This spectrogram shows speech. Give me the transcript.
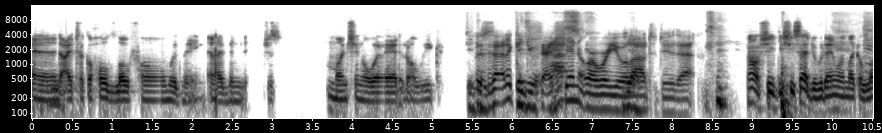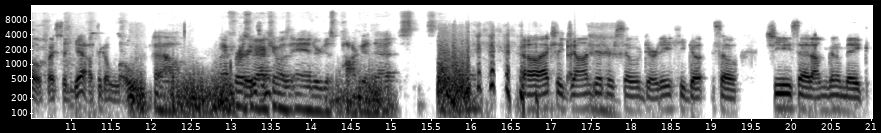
and I took a whole loaf home with me, and I've been just munching away at it all week. Did Is you, that a confession, or were you Yeah. allowed to do that? Oh, she she said, "Would anyone like a loaf?" I said, "Yeah, I'll take a loaf." Oh, my first Crazy. reaction was Andrew just pocketed that. S- s- Oh, actually, John did her so dirty. He go so she said, "I'm gonna make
